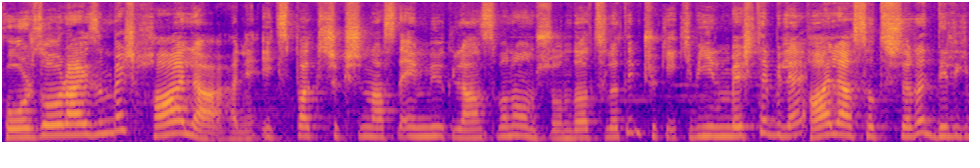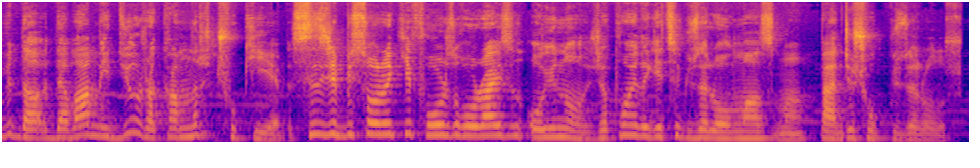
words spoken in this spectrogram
Forza Horizon 5 hala hani Xbox çıkışının aslında en büyük lansmanı olmuştu. Onu da hatırlatayım. Çünkü 2025'te bile hala satışlarına deli gibi devam ediyor. Rakamları çok iyi. Sizce bir sonraki Forza Horizon oyunu Japonya'da geçse güzel olmaz mı? Bence çok güzel olur.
